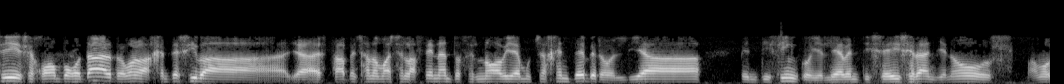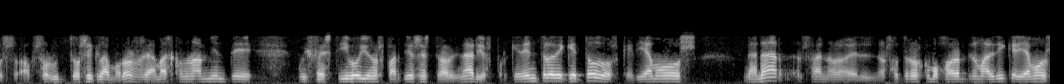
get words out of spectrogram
Sí, se jugaba un poco tal, pero bueno, la gente se iba, ya estaba pensando más en la cena, entonces no había mucha gente, pero el día 25 y el día 26 eran llenos, vamos, absolutos y clamorosos, y además con un ambiente muy festivo y unos partidos extraordinarios, porque dentro de que todos queríamos ganar, o sea, no- el- nosotros como jugadores del Madrid queríamos,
